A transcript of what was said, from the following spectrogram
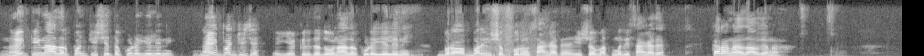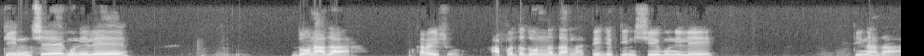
नाही तीन हजार पंचवीसशे तर कुठे गेले नाही. नाही पंचवीसशे. एकरी तर दोन हजार कुठे गेले नाही. बरोबर हिशोब करून सांगा त्या. हिशोबात मध्ये सांगा त्या. करा ना जाऊ द्या ना. तीनशे गुणिले दोन हजार. करा हिशोब. आपण तर दोन न धरला. त्यांचे तीनशे गुणिले तीन हजार.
